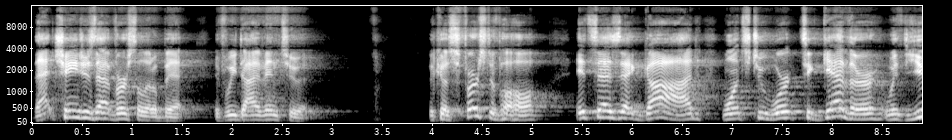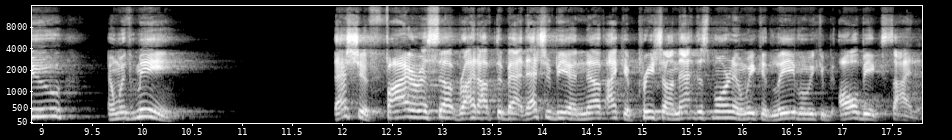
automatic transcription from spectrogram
That changes that verse a little bit if we dive into it. Because, first of all, it says that God wants to work together with you and with me. That should fire us up right off the bat. That should be enough. I could preach on that this morning and we could leave and we could all be excited.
